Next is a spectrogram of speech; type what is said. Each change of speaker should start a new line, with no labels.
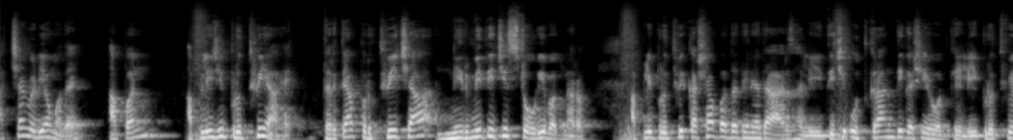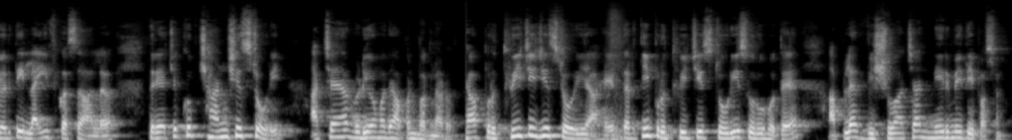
आजच्या व्हिडिओमध्ये आपण आपली जी पृथ्वी आहे तर त्या पृथ्वीच्या निर्मितीची स्टोरी बघणार आहोत. आपली पृथ्वी कशा पद्धतीने तयार झाली तिची उत्क्रांती कशी होत गेली पृथ्वीवरती लाईफ कसं आलं तर याची खूप छानशी स्टोरी आजच्या या व्हिडिओमध्ये आपण बघणार आहोत. ह्या पृथ्वीची जी स्टोरी आहे तर ती पृथ्वीची स्टोरी सुरू होते आपल्या विश्वाच्या निर्मितीपासून.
